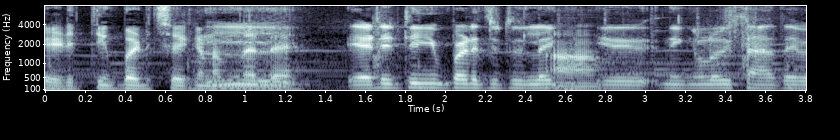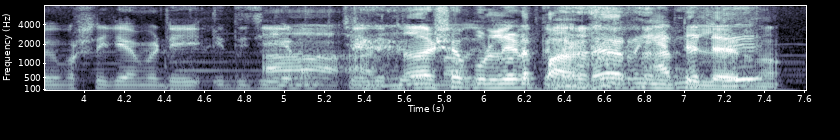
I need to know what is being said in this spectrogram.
എഡിറ്റിംഗ് പഠിച്ചേക്കണം എന്നല്ലേ? എഡിറ്റിംഗ് പഠിച്ചിട്ട് ലൈക്ക് നിങ്ങളൊരു സ്ഥാനത്തെ വിമർശിക്കാൻ വേണ്ടി ഇത് ചെയ്യണം പക്ഷെ. പുള്ളിയുടെ പടം ഇറങ്ങിയിട്ടില്ലായിരുന്നു.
